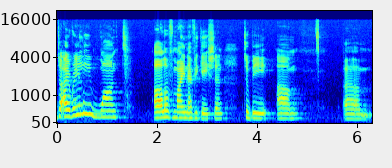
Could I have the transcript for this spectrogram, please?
do I really want all of my navigation to be um, um,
